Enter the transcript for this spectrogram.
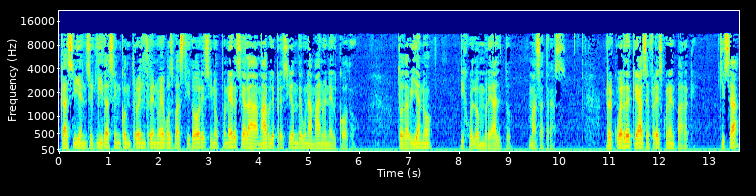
Casi enseguida se encontró entre nuevos bastidores sin oponerse a la amable presión de una mano en el codo. Todavía no, dijo el hombre alto, más atrás. Recuerde que hace fresco en el parque. Quizá,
